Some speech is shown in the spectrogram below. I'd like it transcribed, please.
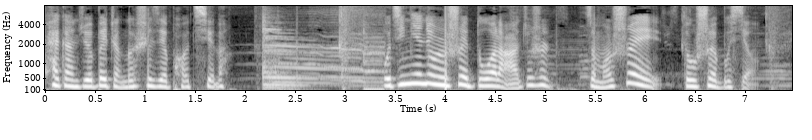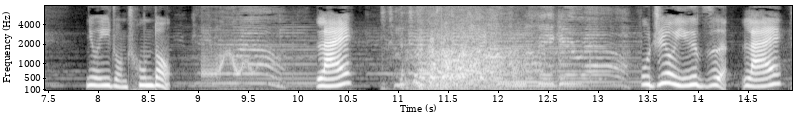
还感觉被整个世界抛弃了。我今天就是睡多了啊，就是怎么睡都睡不醒。你有一种冲动，来。我只有一个字，来。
